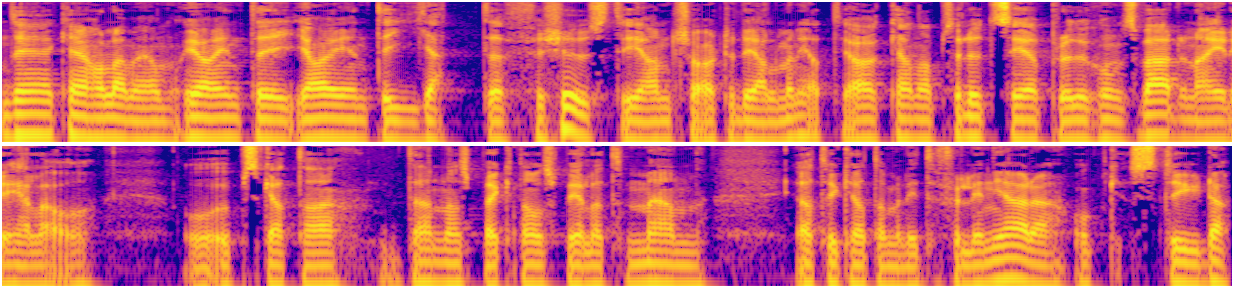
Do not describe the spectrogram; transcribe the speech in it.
det kan jag hålla med om. Jag är inte, jag är inte jätteförtjust i Uncharted i allmänhet. Jag kan absolut se produktionsvärdena i det hela och, och uppskatta den aspekten av spelet. Men jag tycker att de är lite för linjära och styrda.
